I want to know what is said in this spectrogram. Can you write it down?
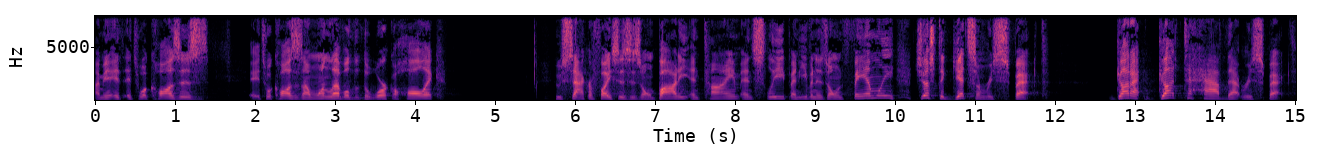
I mean, it, it's what causes. It's what causes, on one level, the, the workaholic who sacrifices his own body and time and sleep and even his own family just to get some respect. Gotta, got to have that respect.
